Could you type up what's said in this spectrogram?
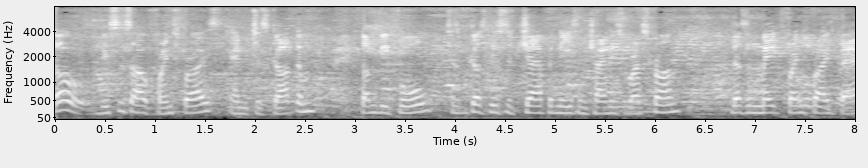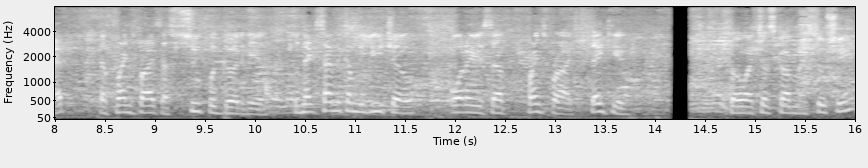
So this is our french fries and we just got them don't be fooled. Just because this is a Japanese and Chinese restaurant doesn't make French fries bad. The French fries are super good here. So next time you come to Yujo, order yourself French fries. Thank you. So I just got my sushi.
